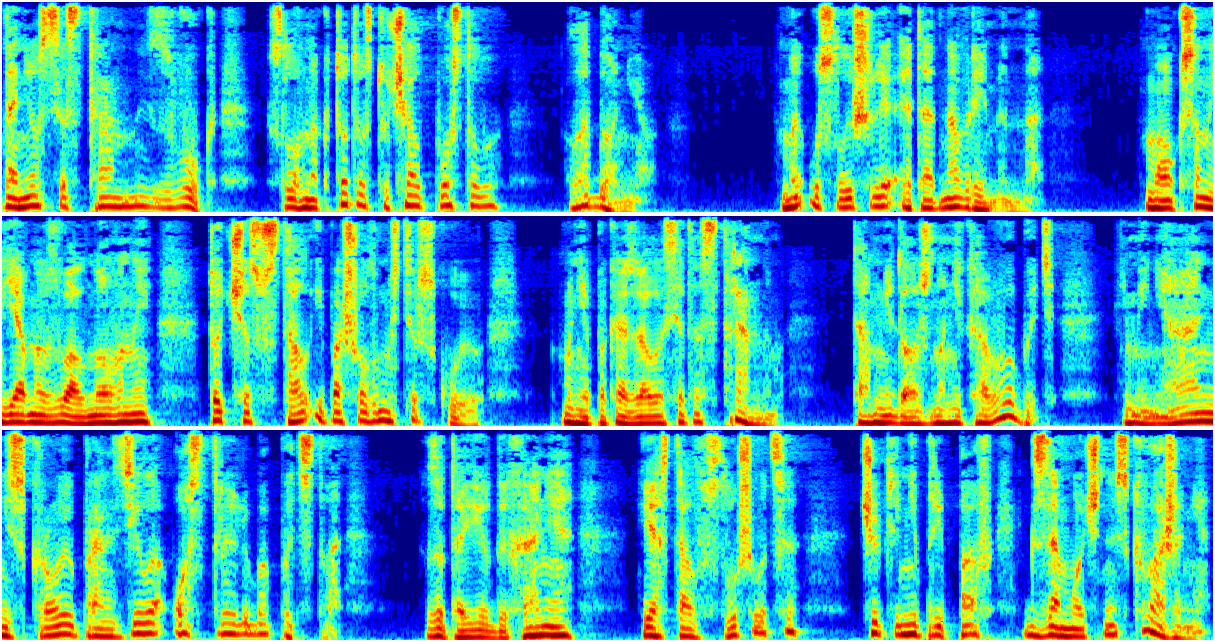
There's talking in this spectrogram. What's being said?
донесся странный звук, словно кто-то стучал по столу ладонью. Мы услышали это одновременно. Моксон, явно взволнованный, тотчас встал и пошел в мастерскую. Мне показалось это странным. Там не должно никого быть, и меня, не скрою, пронзило острое любопытство. Затаив дыхание, я стал вслушиваться — чуть ли не припав к замочной скважине.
